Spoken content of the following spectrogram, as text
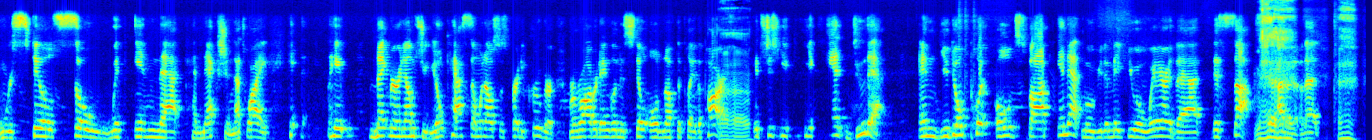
and we're still so within that connection that's why hey, hey nightmare on elm street you don't cast someone else as freddy krueger when robert englund is still old enough to play the part Uh-huh. it's just you, you can't do that and you don't put old spock in that movie to make you aware that this sucks i don't know that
